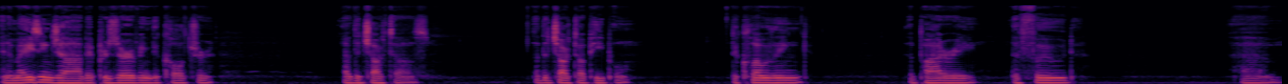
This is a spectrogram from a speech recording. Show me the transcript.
an amazing job at preserving the culture of the Choctaws, of the Choctaw people, the clothing, the pottery, the food, um,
